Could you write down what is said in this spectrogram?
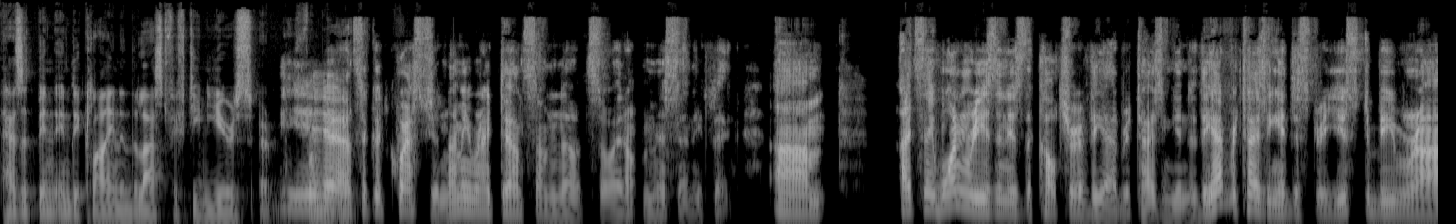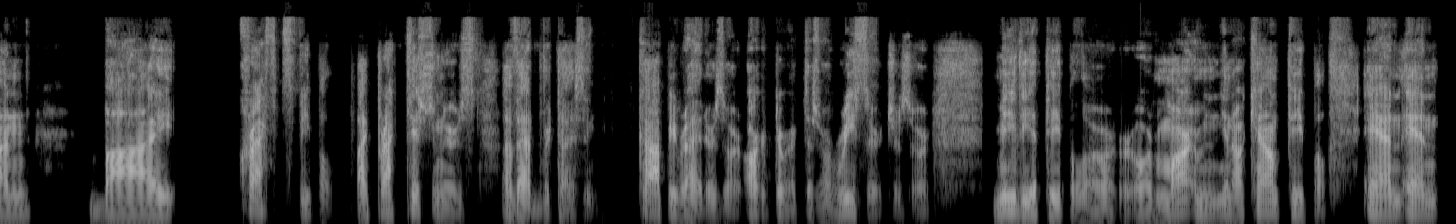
has it been in decline in the last fifteen years? Uh, yeah, it's a good question. Let me write down some notes so I don't miss anything. Um, I'd say one reason is the culture of the advertising industry. The advertising industry used to be run by craftspeople, by practitioners of advertising, copywriters or art directors or researchers or media people or or mar, you know account people. And and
